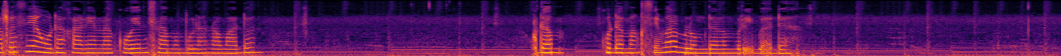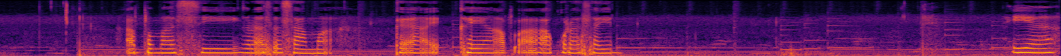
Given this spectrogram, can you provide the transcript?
Apa sih yang udah kalian lakuin selama bulan Ramadan? Udah udah maksimal belum dalam beribadah? Apa masih ngerasa sama? Kayak kayak yang apa aku rasain? Iya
